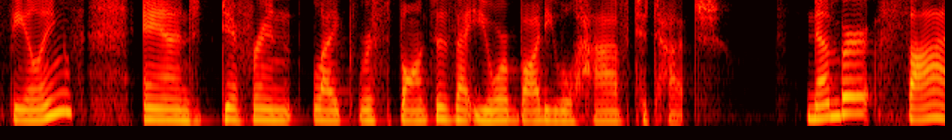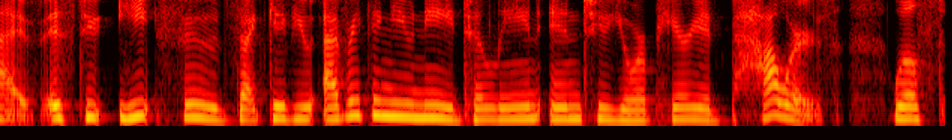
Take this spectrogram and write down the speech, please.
feelings and different like responses that your body will have to touch. Number five is to eat foods that give you everything you need to lean into your period powers whilst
